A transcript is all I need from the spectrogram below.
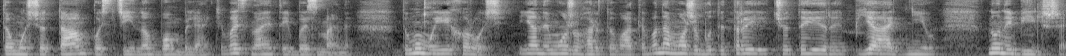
Тому що там постійно бомблять. Ви знаєте, і без мене. Тому, мої хороші, я не можу гартувати. Вона може бути 3, 4, 5 днів, ну не більше.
